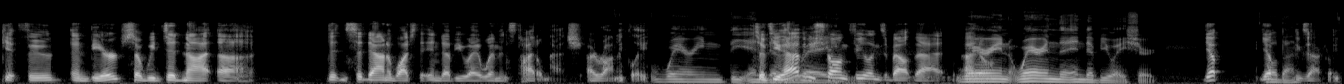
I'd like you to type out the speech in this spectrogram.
get food and beer so we did not uh didn't sit down and watch the NWA women's title match ironically wearing the NWA, so if you have any strong feelings about that wearing wearing the NWA shirt. Yep. Yep. Well done. Exactly.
